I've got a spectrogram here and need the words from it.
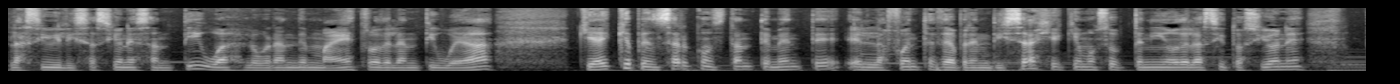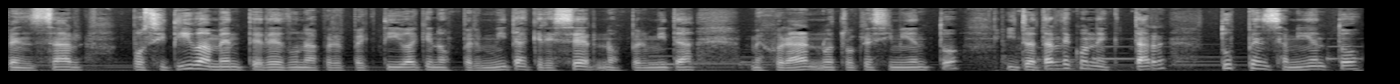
las civilizaciones antiguas, los grandes maestros de la antigüedad, que hay que pensar constantemente en las fuentes de aprendizaje que hemos obtenido de las situaciones, pensar positivamente desde una perspectiva que nos permita crecer, nos permita mejorar nuestro crecimiento y tratar de conectar tus pensamientos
